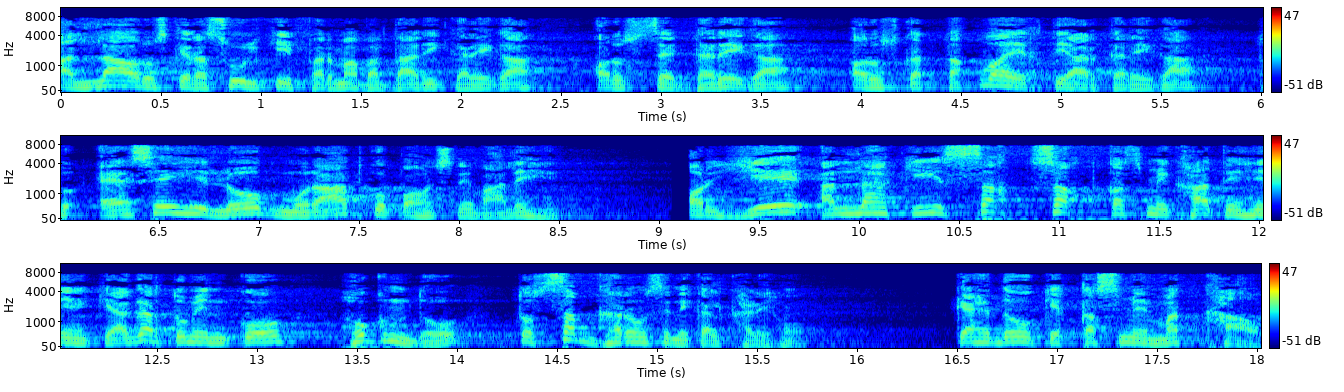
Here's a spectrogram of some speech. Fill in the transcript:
अल्लाह और उसके रसूल की फर्मा बरदारी करेगा और उससे डरेगा और उसका तकवा इख्तियार करेगा तो ऐसे ही लोग मुराद को पहुँचने वाले हैं। और ये अल्लाह की सख्त सख्त कस्में खाते हैं कि अगर तुम इनको हुक्म दो तो सब घरों से निकल खड़े हों। कह दो कि कस्में मत खाओ,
